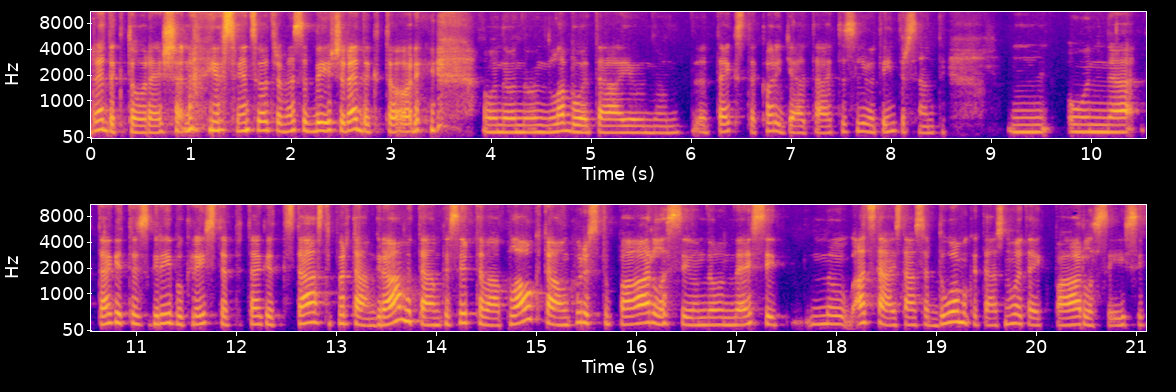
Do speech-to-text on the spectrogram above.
redaktorēšanu. Jūs viens otram esat bijuši redaktori un, un, un labotāji un, un teksta koriģētāji. Tas ļoti interesanti. Mm, un tagad es gribu, Kristap, tagad stāsti par tām grāmatām, kas ir tavā plauktā un kuras tu pārlasi un, un esi nu, atstājis tās ar domu, ka tās noteikti pārlasīsi.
